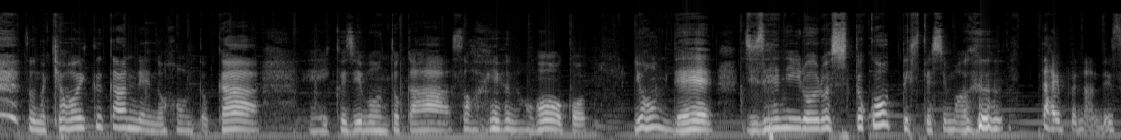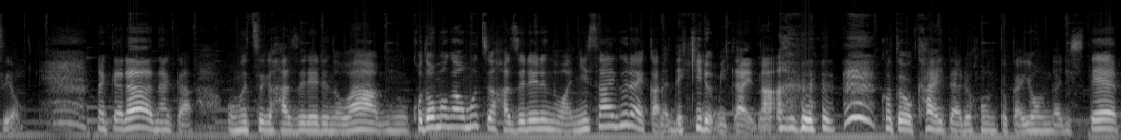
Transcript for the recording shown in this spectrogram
その教育関連の本とか、えー、育児本とかそういうのをこう読んで事前にいろいろ知っとこうってしてしまう タイプなんですよ。だからなんかおむつが外れるのは、うん、子供がおむつ外れるのは2歳ぐらいからできるみたいな ことを書いてある本とか読んだりして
